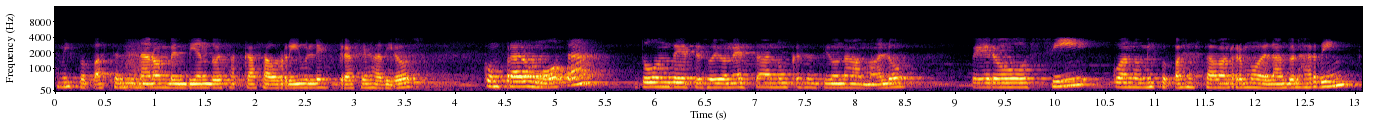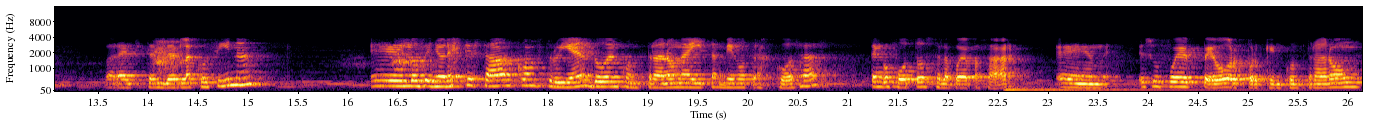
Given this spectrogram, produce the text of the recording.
Mis papás terminaron vendiendo esa casa horrible, gracias a Dios. Compraron otra, donde, te soy honesta, nunca he sentido nada malo, pero sí cuando mis papás estaban remodelando el jardín para extender la cocina, eh, los señores que estaban construyendo encontraron ahí también otras cosas tengo fotos, se las voy pasar. Em, eso fue peor porque encontraron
